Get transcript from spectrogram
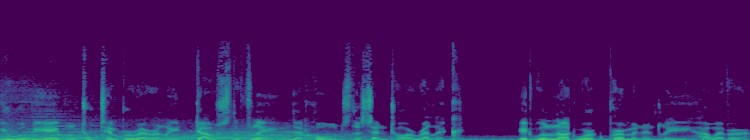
you will be able to temporarily douse the flame that holds the Centaur relic. It will not work permanently, however,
